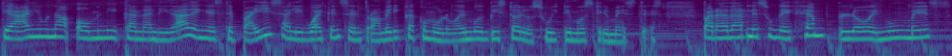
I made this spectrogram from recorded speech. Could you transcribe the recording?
que hay una omnicanalidad en este país, al igual que en Centroamérica, como lo hemos visto en los últimos trimestres. Para darles un ejemplo, en un mes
